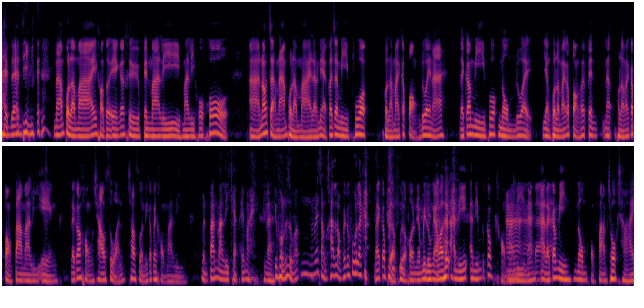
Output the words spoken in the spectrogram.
ขายแบรนด์ทิ้งเลยน้ำผลไม้ของตัวเองก็คือเป็นมาลีมาลีโคโค่อ่านอกจากน้ำผลไม้แล้วเนี่ยก็จะมีพวกผลไม้กระป๋องด้วยนะ แล้วก็มีพวกนมด้วย อย่างผลไม้กระป๋องก็เป็นนะผลไม้กระป๋องตรามาลีเอง แล้วก็ของชาวสวน ชาวสวนนี่ก็เป็นของมาลี เหมือนปั้นมาลีแคปให้ใหม่ นะคือผมรู้สึกว่าอืมมันไม่สำคัญหรอกไม่ต้องพูดแล้วกัน ไม่ก็เผื่อเผื่อคนยังไม่รู้ไงว่าเฮ้ยอันนี้อันนี้ก็ของมาลีนะอ่าได้ อะแล้วก็มีนมของฟาร์มโชคชัย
